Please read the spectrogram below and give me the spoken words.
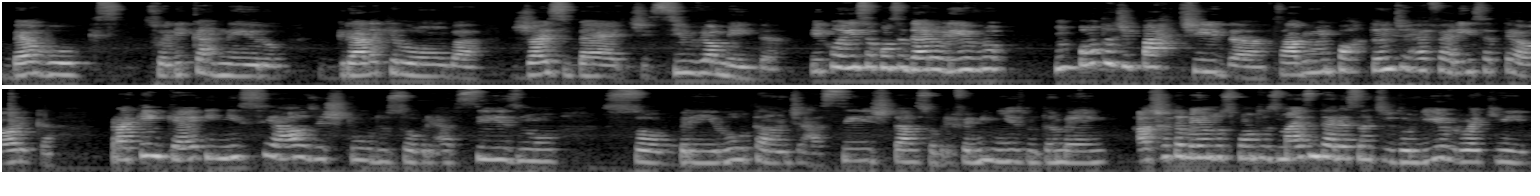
Bell Hooks, Sueli Carneiro, Grada Quilomba, Joyce Beth, Silvio Almeida. E com isso eu considero o livro um ponto de partida, sabe, uma importante referência teórica para quem quer iniciar os estudos sobre racismo, sobre luta antirracista, sobre feminismo também. Acho que também um dos pontos mais interessantes do livro é que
